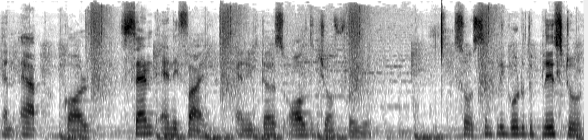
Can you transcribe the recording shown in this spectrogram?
an app called Send Any File and it does all the job for you. So simply go to the Play Store.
